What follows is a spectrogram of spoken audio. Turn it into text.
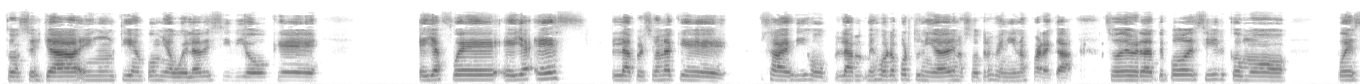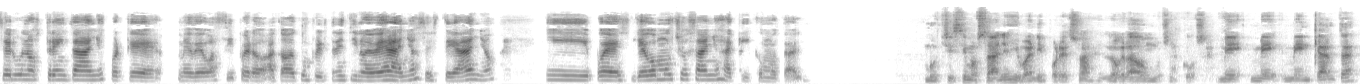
Entonces ya en un tiempo mi abuela decidió que ella fue, ella es la persona que, sabes, dijo, la mejor oportunidad de nosotros venirnos para acá. So, de verdad te puedo decir como puede ser unos 30 años porque me veo así, pero acabo de cumplir 39 años este año y pues llevo muchos años aquí como tal muchísimos años y bueno, y por eso has logrado muchas cosas. Me, me, me encanta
